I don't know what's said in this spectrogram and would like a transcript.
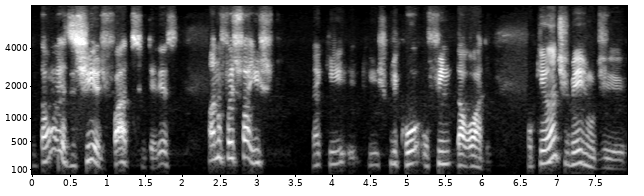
Então existia de fato esse interesse, mas não foi só isso né, que, que, explicou o fim da ordem, porque antes mesmo de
